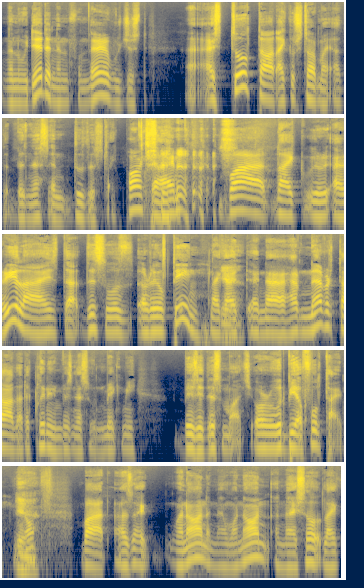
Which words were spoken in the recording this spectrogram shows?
and then we did, and then from there we just. I still thought I could start my other business and do this like part time, but like I realized that this was a real thing. Like Yeah. I and I have never thought that a cleaning business would make me busy this much or would be a full time. You Yeah. know, but as I went on and I went on and I saw like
